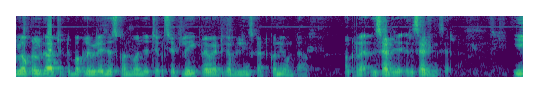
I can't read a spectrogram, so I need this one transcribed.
లోకల్గా చుట్టుపక్కల విలేజెస్ కొంతమంది వచ్చి అక్కడ సెటిల్ అయ్యి ప్రైవేట్గా బిల్డింగ్స్ కట్టుకొని ఉంటారు. అక్కడ రిసైడ్ రిసైడింగ్ సార్ ఈ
